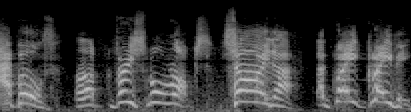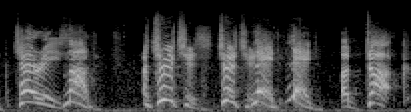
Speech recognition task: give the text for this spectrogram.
Apples. Uh, very small rocks. Cider. A great gravy. Cherries. Mud. Uh, churches, churches. Lead. Lead. A duck.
